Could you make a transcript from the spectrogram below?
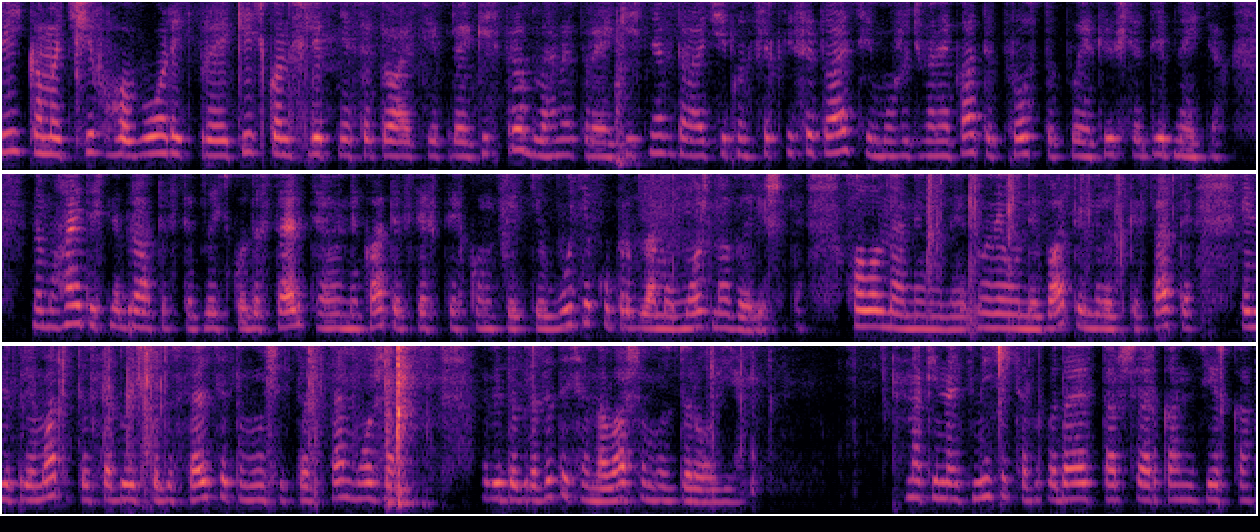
Трійка мечів говорить про якісь конфліктні ситуації, про якісь проблеми, про якісь невдачі. Конфліктні ситуації можуть виникати просто по якихось дрібницях. Намагайтесь не брати все близько до серця і уникати всіх цих конфліктів. Будь-яку проблему можна вирішити. Головне не, унивати, не розкисати і не приймати це все близько до серця, тому що це все може відобразитися на вашому здоров'ї. На кінець місяця випадає старший аркан зірка,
